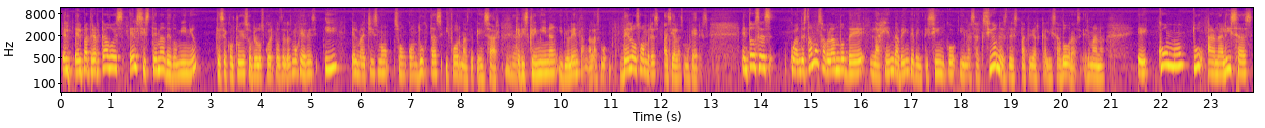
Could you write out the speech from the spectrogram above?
el, el patriarcado es el sistema de dominio que se construye sobre los cuerpos de las mujeres y el machismo son conductas y formas de pensar que discriminan y violentan a las, de los hombres hacia las mujeres. Entonces, cuando estamos hablando de la Agenda 2025 y las acciones despatriarcalizadoras, hermana, eh, ¿cómo tú analizas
